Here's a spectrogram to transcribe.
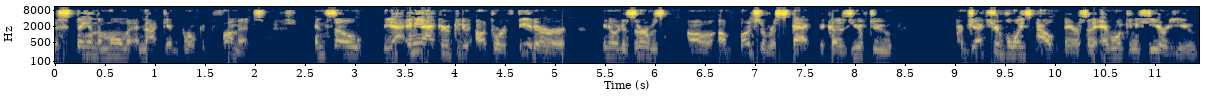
to stay in the moment and not get broken from it. And so, the, any actor who can do outdoor theater, you know, deserves a, a bunch of respect because you have to project your voice out there so that everyone can hear you.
